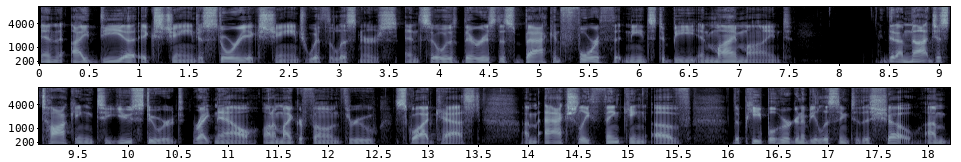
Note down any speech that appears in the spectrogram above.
an idea exchange, a story exchange with the listeners. And so there is this back and forth that needs to be in my mind that I'm not just talking to you, Stuart, right now on a microphone through Squadcast. I'm actually thinking of the people who are going to be listening to this show. I'm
